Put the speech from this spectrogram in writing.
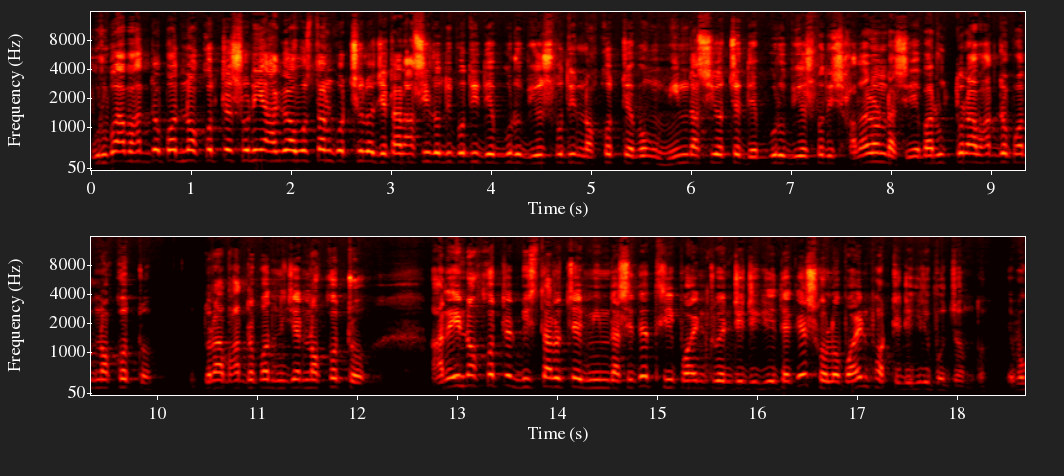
পূর্বা ভাদ্রপদ নক্ষত্রে শনি আগে অবস্থান করছিল, যেটা রাশির অধিপতি দেবগুরু বৃহস্পতির নক্ষত্র এবং মীন রাশি হচ্ছে দেবগুরু বৃহস্পতির সাধারণ রাশি। এবার উত্তরা ভাদ্রপদ নক্ষত্র উত্তরা ভাদ্রপদ নিজের নক্ষত্র আর এই নক্ষত্রের বিস্তার হচ্ছে মীন রাশিতে থ্রি পয়েন্ট টোয়েন্টি ডিগ্রি থেকে ষোলো পয়েন্ট ফর্টি ডিগ্রি পর্যন্ত এবং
